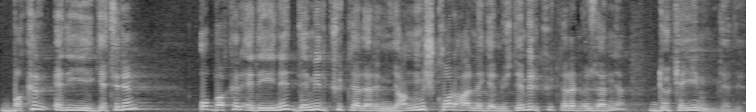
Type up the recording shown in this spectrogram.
bakır eriği getirin. O bakır eriğini demir kütlelerin yanmış kor haline gelmiş demir kütlelerin üzerine dökeyim dedi.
